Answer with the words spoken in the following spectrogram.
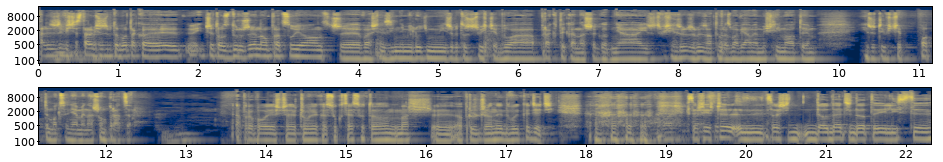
Ale rzeczywiście staram się, żeby to było takie, czy to z drużyną pracując, czy właśnie z innymi ludźmi, żeby to rzeczywiście była praktyka naszego dnia i rzeczywiście, żeby o tym rozmawiamy, myślimy o tym i rzeczywiście pod tym oceniamy naszą pracę. A propos jeszcze człowieka sukcesu, to masz y, oprócz żony dwójkę dzieci. No Chcesz jeszcze y, coś dodać do tej listy?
